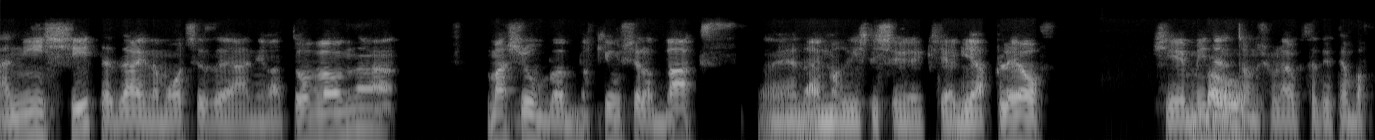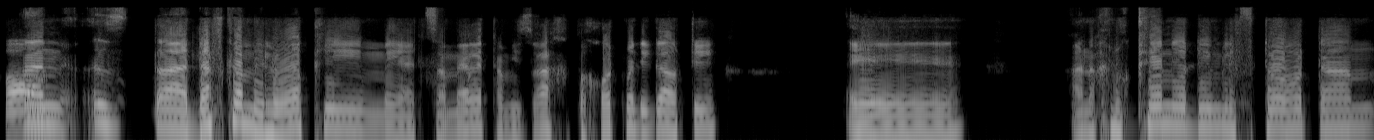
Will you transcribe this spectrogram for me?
אני אישית עדיין, למרות שזה היה נראה טוב העונה, משהו בקיום של הבאקס עדיין מרגיש לי שכשיגיע הפלייאוף, כשיהיה מידלטון שאולי הוא קצת יותר בפורם. דווקא מילווקי מצמרת המזרח פחות מדאיגה אותי. אה, אנחנו כן יודעים לפתור אותם,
